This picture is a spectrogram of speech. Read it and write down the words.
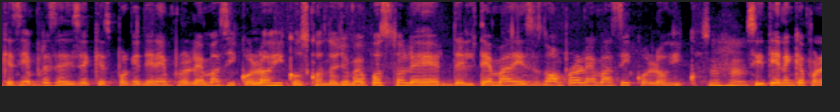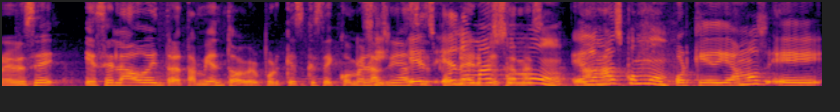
que siempre se dice que es porque tienen problemas psicológicos. Cuando yo me he puesto a leer del tema, dice, son problemas psicológicos. Sí tienen que poner ese, ese lado en tratamiento a ver por qué es que se comen las uñas. Es, lo más común, es lo más común, porque digamos, eh,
